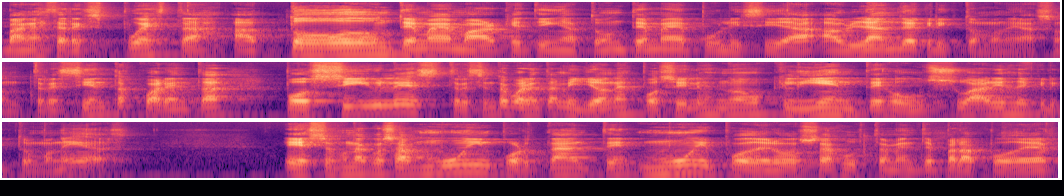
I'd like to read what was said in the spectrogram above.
van a estar expuestas a todo un tema de marketing, a todo un tema de publicidad, hablando de criptomonedas. Son 340 posibles, 340 millones posibles nuevos clientes o usuarios de criptomonedas. Eso es una cosa muy importante, muy poderosa justamente para poder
